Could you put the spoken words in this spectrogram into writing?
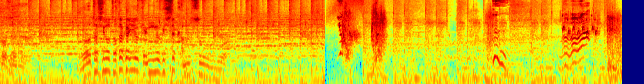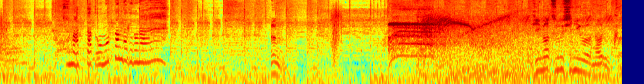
どうだ私の戦いを見学した感想は決まったと思ったんだけどなうん暇つぶしにはなるかな。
